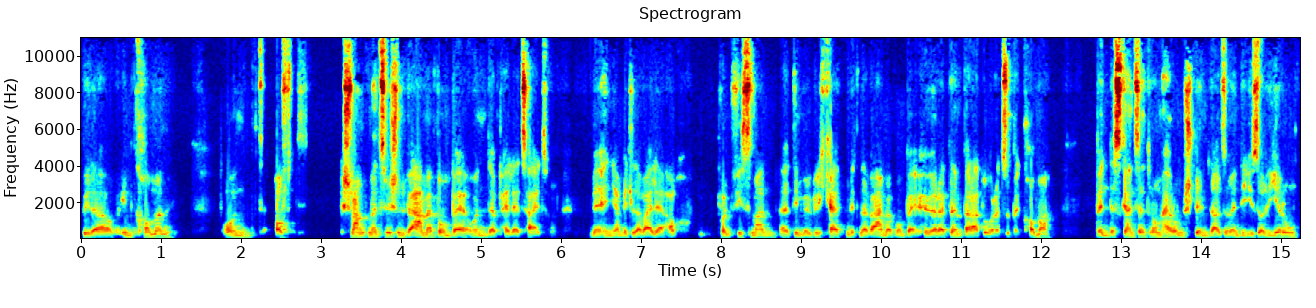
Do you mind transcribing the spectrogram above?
wieder im Kommen. Und oft schwankt man zwischen Wärmepumpe und der Pelletsheizung. Wir haben ja mittlerweile auch von Fissmann äh, die Möglichkeit, mit einer Wärmepumpe höhere Temperaturen zu bekommen wenn das Ganze drumherum stimmt, also wenn die Isolierung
